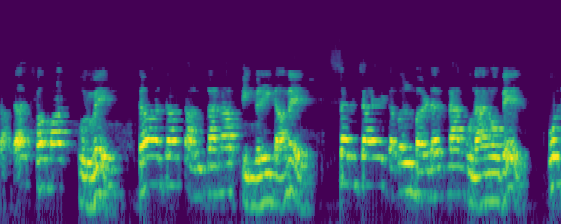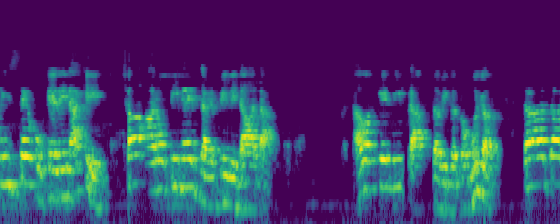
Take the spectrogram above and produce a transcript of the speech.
સાડા છ માસ પૂર્વે તળાજા તાલુકાના પિંગળી ગામે સર્જાયેલ ડબલ મર્ડરના ગુનાનો ભેદ પોલીસે ઉકેલી નાખી છ આરોપીને ઝડપી લીધા હતા. બનાવ અંગેની પ્રાપ્ત વિગતો મુજબ તળાજા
